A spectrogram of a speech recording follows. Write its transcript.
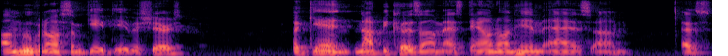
I'm moving off some Gabe Davis shares. Again, not because I'm as down on him as um, as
